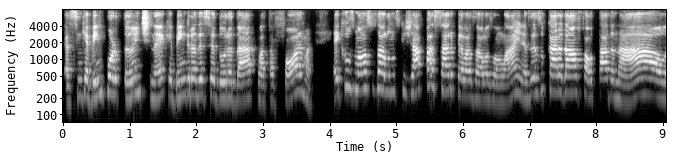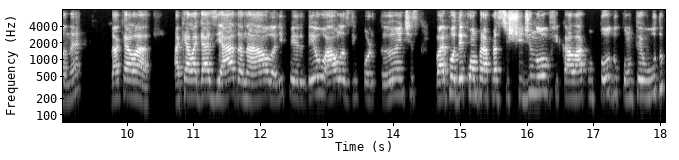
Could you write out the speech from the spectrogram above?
assim que é bem importante, né, que é bem engrandecedora da plataforma, é que os nossos alunos que já passaram pelas aulas online, às vezes o cara dá uma faltada na aula, né? Dá aquela aquela gaseada na aula ali, perdeu aulas importantes, vai poder comprar para assistir de novo, ficar lá com todo o conteúdo,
